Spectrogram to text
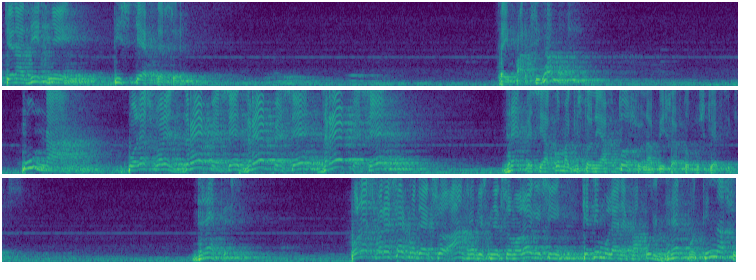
και να δείχνει τι σκέφτεσαι θα υπάρξει γάμος. Πού να πολλές φορές ντρέπεσαι ντρέπεσαι ντρέπεσαι ντρέπεσαι ακόμα και στον εαυτό σου να πεις αυτό που σκέφτηκες. Ντρέπεσαι. Πολλές φορές έρχονται εξω, άνθρωποι στην εξομολόγηση και τι μου λένε παππούλη ντρέπω τι να σου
